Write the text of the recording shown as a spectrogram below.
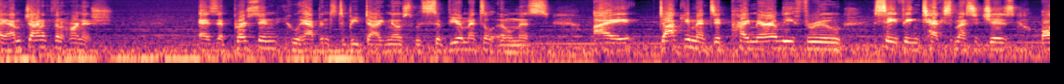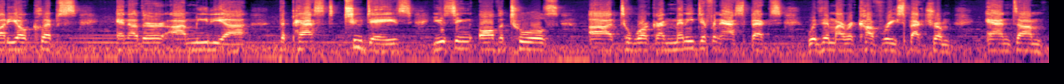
Hi, I'm Jonathan Harnish. As a person who happens to be diagnosed with severe mental illness, I documented primarily through saving text messages, audio clips, and other uh, media the past two days using all the tools uh, to work on many different aspects within my recovery spectrum. And um,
